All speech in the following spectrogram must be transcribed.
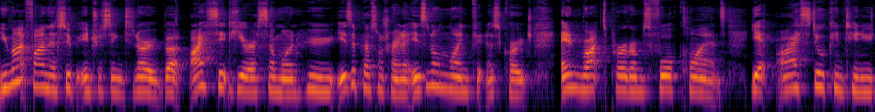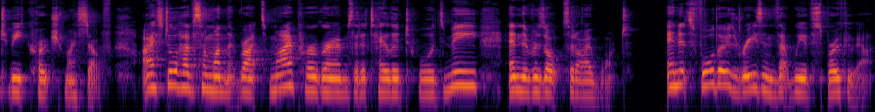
You might find this super interesting to know, but I sit here as someone who is a personal trainer, is an online fitness coach, and writes programs for clients, yet I still continue to be coached myself. I still have someone that writes my programs that are tailored towards me and the results that I want. And it's for those reasons that we have spoke about.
